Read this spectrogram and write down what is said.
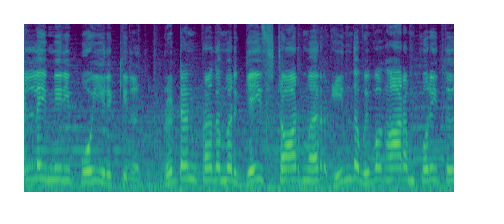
எல்லை மீறி போயிருக்கிறது. பிரிட்டன் பிரதமர் கெய் ஸ்டார்மர் இந்த விவகாரம் குறித்து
